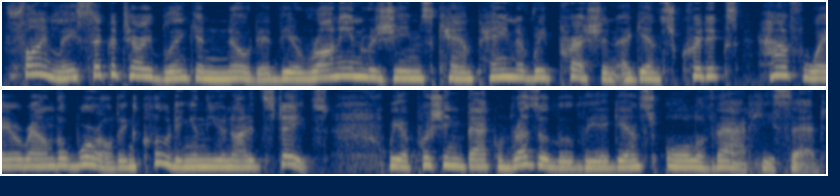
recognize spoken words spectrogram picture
Finally, Secretary Blinken noted the Iranian regime's campaign of repression against critics halfway around the world, including in the United States. We are pushing back resolutely against all of that, he said.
